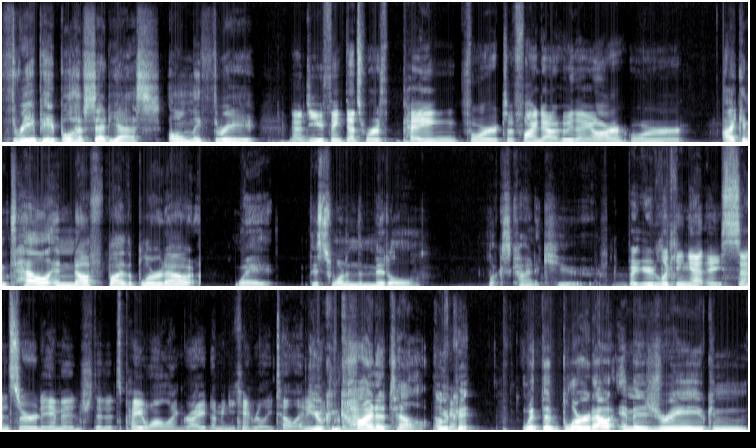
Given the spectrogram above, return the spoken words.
three people have said yes, only three. Now, do you think that's worth paying for to find out who they are, or I can tell enough by the blurred out. Wait, this one in the middle looks kind of cute. But you're looking at a censored image that it's paywalling, right? I mean, you can't really tell anything. You can kind of tell. You Okay. can with the blurred out imagery, you can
